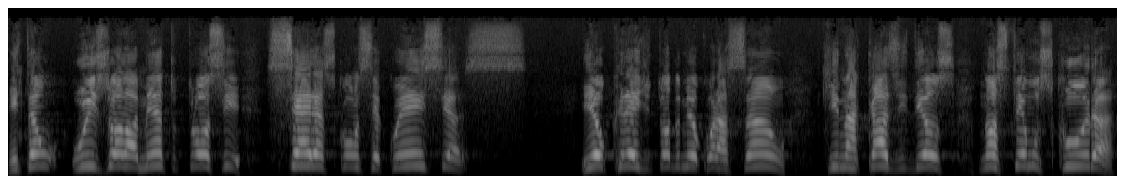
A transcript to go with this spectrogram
Então, o isolamento trouxe sérias consequências. E eu creio de todo o meu coração que na casa de Deus nós temos cura,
